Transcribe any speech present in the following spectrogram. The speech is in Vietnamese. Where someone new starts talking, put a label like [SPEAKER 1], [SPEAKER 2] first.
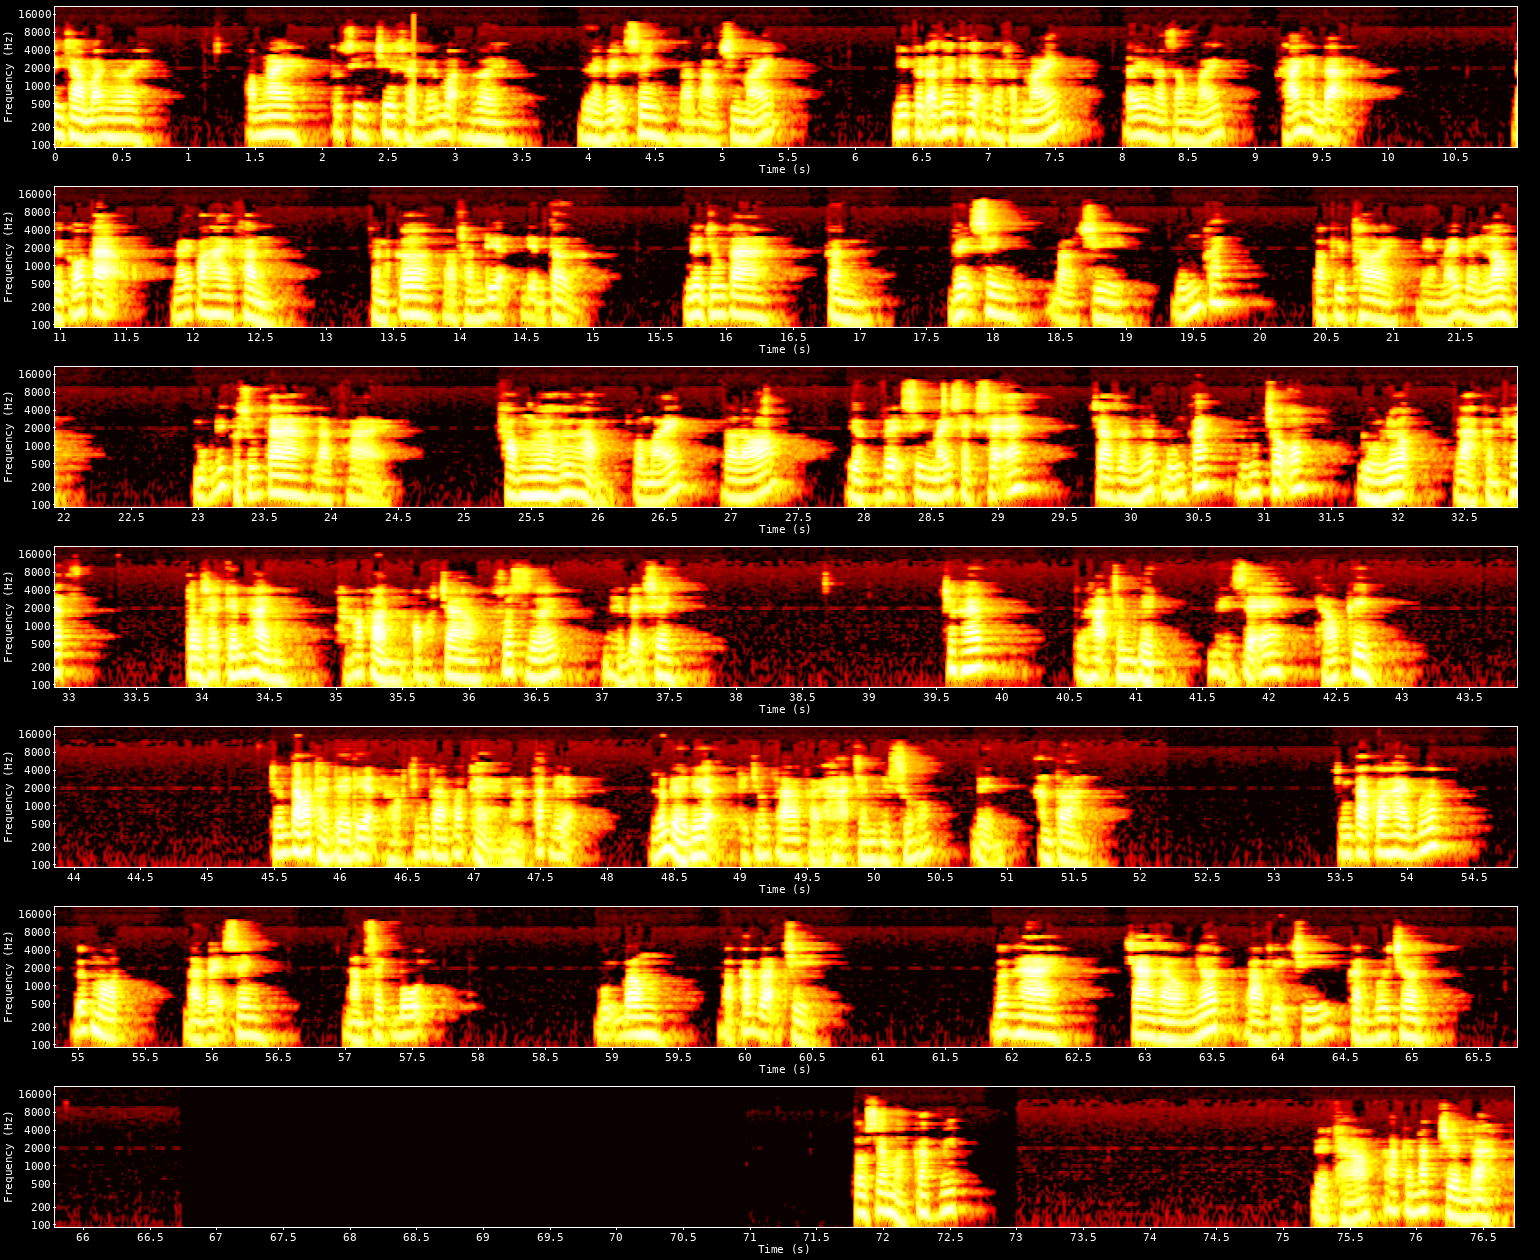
[SPEAKER 1] Xin chào mọi người. Hôm nay tôi xin chia sẻ với mọi người về vệ sinh và bảo trì máy. Như tôi đã giới thiệu về phần máy, đây là dòng máy khá hiện đại. Về cấu tạo, máy có hai phần, phần cơ và phần điện điện tử. Nên chúng ta cần vệ sinh, bảo trì đúng cách và kịp thời để máy bền lâu. Mục đích của chúng ta là phải phòng ngừa hư hỏng của máy, do đó việc vệ sinh máy sạch sẽ tra dần nhất đúng cách, đúng chỗ, đủ lượng là cần thiết. Tôi sẽ tiến hành tháo phần ổ trao suốt dưới để vệ sinh. Trước hết, tôi hạ chân vịt để dễ tháo kim. Chúng ta có thể để điện hoặc chúng ta có thể là tắt điện. Nếu để điện thì chúng ta phải hạ chân vịt xuống để an toàn. Chúng ta có hai bước. Bước 1 là vệ sinh, làm sạch bụi, bụi bông và các đoạn chỉ. Bước 2. Tra dầu nhớt vào vị trí cần bôi trơn. Tôi sẽ mở các vít để tháo các cái nắp trên ra.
